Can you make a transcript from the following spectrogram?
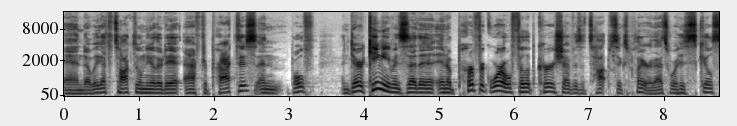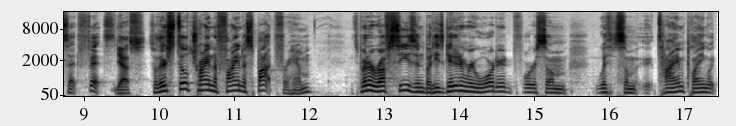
and uh, we got to talk to him the other day after practice, and both and Derek King even said that in a perfect world, Philipp Kurashev is a top six player. That's where his skill set fits. Yes. So they're still trying to find a spot for him. It's been a rough season, but he's getting rewarded for some with some time playing with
